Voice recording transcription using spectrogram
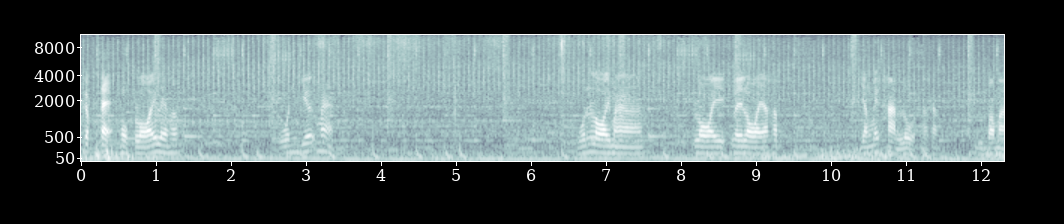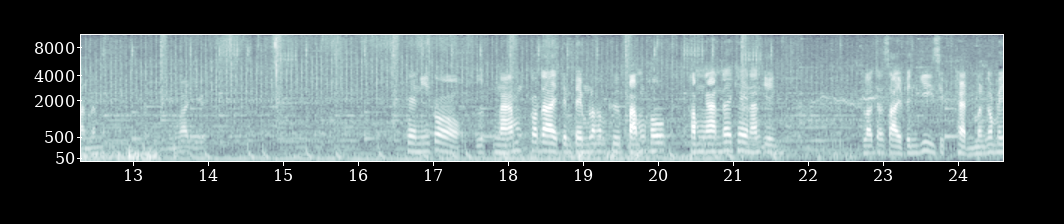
เกือบแตะ 600 เลยครับ โวลต์เยอะมาก วนลอยมาลอยเลยลอยอะครับ ยังไม่ผ่านโหลดนะครับ อยู่ประมาณนั้นถึงว่าเยอะแค่นี้ก็น้ำก็ได้เต็มๆแล้วครับ คือปั๊มเขาทำงานได้แค่นั้นเอง เราจะใส่เป็น 20 แผ่นมันก็ไม่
